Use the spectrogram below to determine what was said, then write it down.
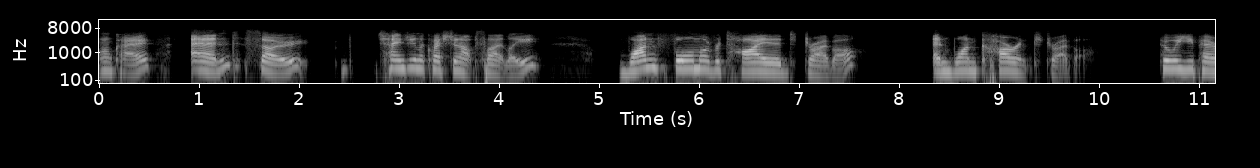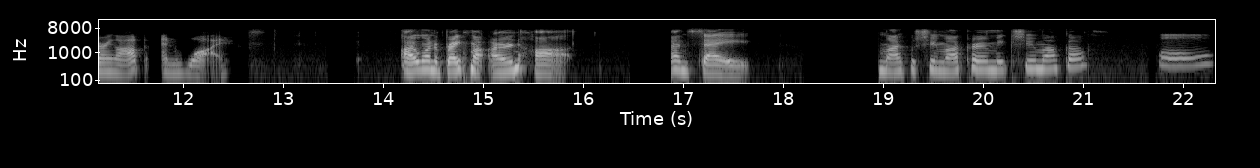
Okay. And so, changing the question up slightly, one former retired driver and one current driver. Who are you pairing up and why? I want to break my own heart and say Michael Schumacher and Mick Schumacher. oh.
